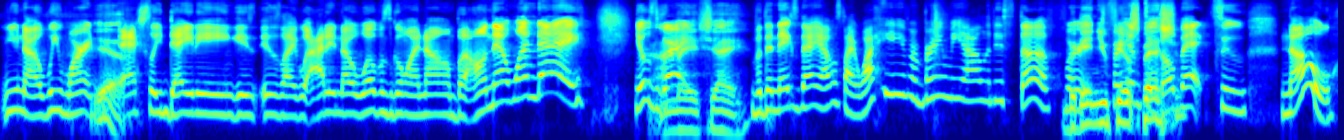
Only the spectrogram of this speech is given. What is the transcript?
you know, we weren't Yeah. actually dating. Is is like well, I didn't know what was going on. But on that one day, it was I great. Shay. But the next day, I was like, "Why he even bring me all of this stuff for, But then you for feel him special. to go back to?" No,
